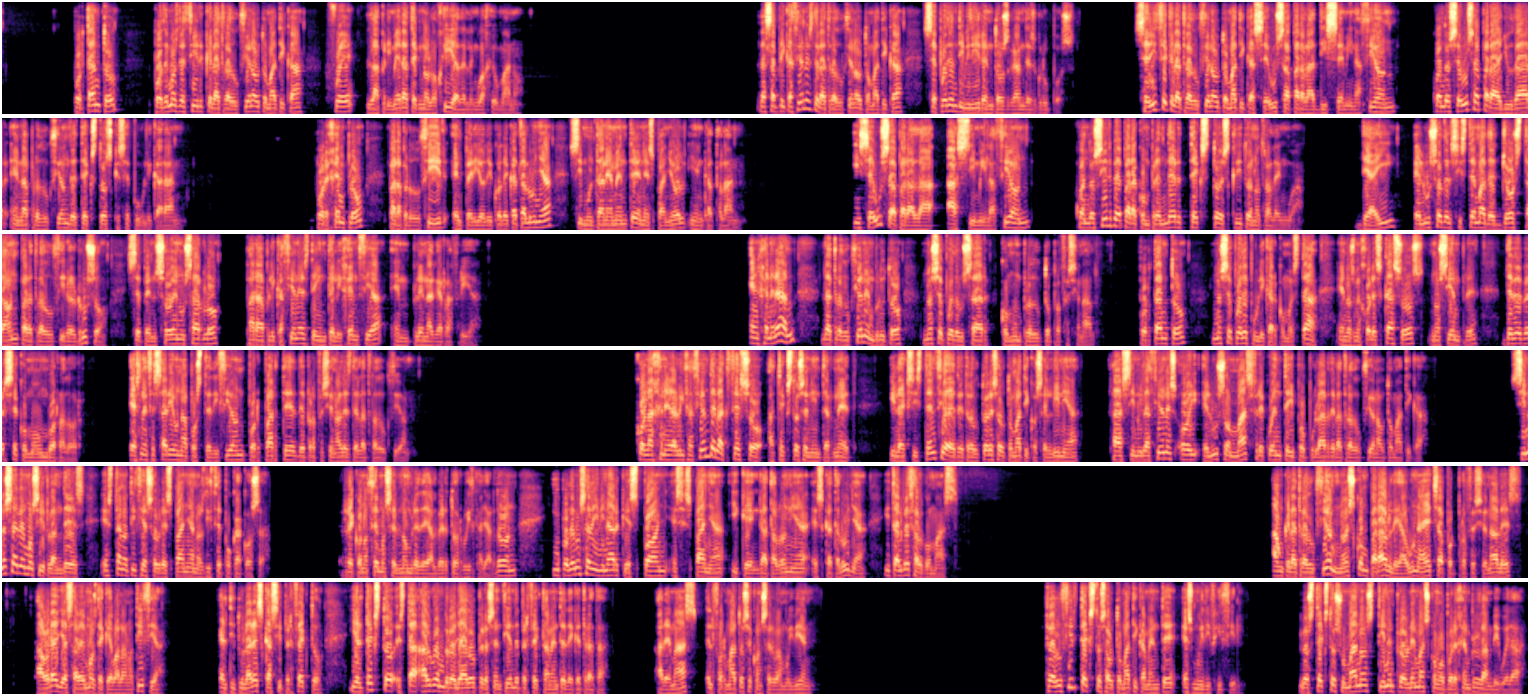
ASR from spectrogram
Por tanto, podemos decir que la traducción automática fue la primera tecnología del lenguaje humano. Las aplicaciones de la traducción automática se pueden dividir en dos grandes grupos. Se dice que la traducción automática se usa para la diseminación cuando se usa para ayudar en la producción de textos que se publicarán. Por ejemplo, para producir el periódico de Cataluña simultáneamente en español y en catalán. Y se usa para la asimilación cuando sirve para comprender texto escrito en otra lengua. De ahí el uso del sistema de Georgetown para traducir el ruso. Se pensó en usarlo para aplicaciones de inteligencia en plena Guerra Fría. En general, la traducción en bruto no se puede usar como un producto profesional. Por tanto, no se puede publicar como está. En los mejores casos, no siempre, debe verse como un borrador. Es necesaria una postedición por parte de profesionales de la traducción. Con la generalización del acceso a textos en Internet y la existencia de traductores automáticos en línea, la asimilación es hoy el uso más frecuente y popular de la traducción automática. Si no sabemos irlandés, esta noticia sobre España nos dice poca cosa. Reconocemos el nombre de Alberto Ruiz Gallardón y podemos adivinar que España es España y que Cataluña es Cataluña y tal vez algo más. Aunque la traducción no es comparable a una hecha por profesionales, ahora ya sabemos de qué va la noticia. El titular es casi perfecto, y el texto está algo embrollado pero se entiende perfectamente de qué trata. Además, el formato se conserva muy bien. Traducir textos automáticamente es muy difícil. Los textos humanos tienen problemas como por ejemplo la ambigüedad.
